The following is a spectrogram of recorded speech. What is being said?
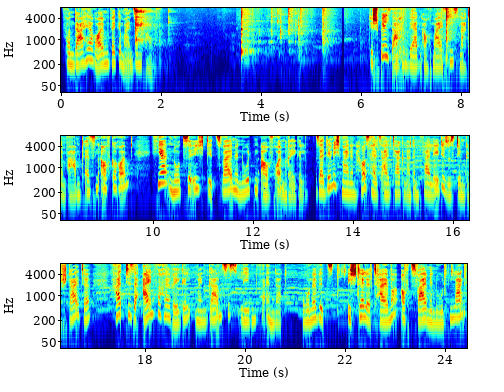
Von daher räumen wir gemeinsam auf. Die Spielsachen werden auch meistens nach dem Abendessen aufgeräumt, hier nutze ich die 2 Minuten Aufräumregel. Seitdem ich meinen Haushaltsalltag nach dem Fly Lady System gestalte, hat diese einfache Regel mein ganzes Leben verändert. Ohne Witz. Ich stelle Timer auf 2 Minuten lang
